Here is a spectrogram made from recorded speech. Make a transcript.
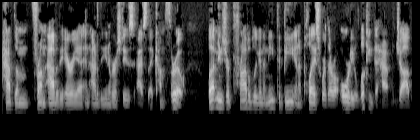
have them from out of the area and out of the universities as they come through. Well, that means you're probably going to need to be in a place where they're already looking to have the job,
